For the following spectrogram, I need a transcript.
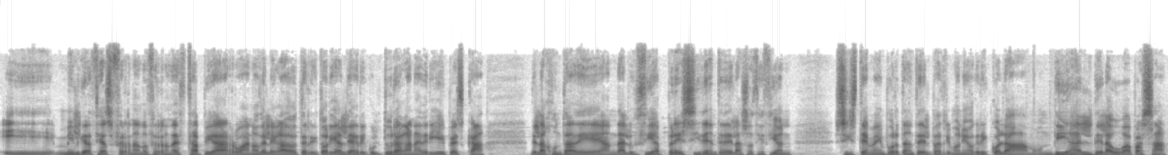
Y mil gracias, Fernando Fernández Tapia Ruano, delegado territorial de Agricultura, Ganadería y Pesca de la Junta de Andalucía, presidente de la Asociación Sistema Importante del Patrimonio Agrícola Mundial, de la uva pasa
